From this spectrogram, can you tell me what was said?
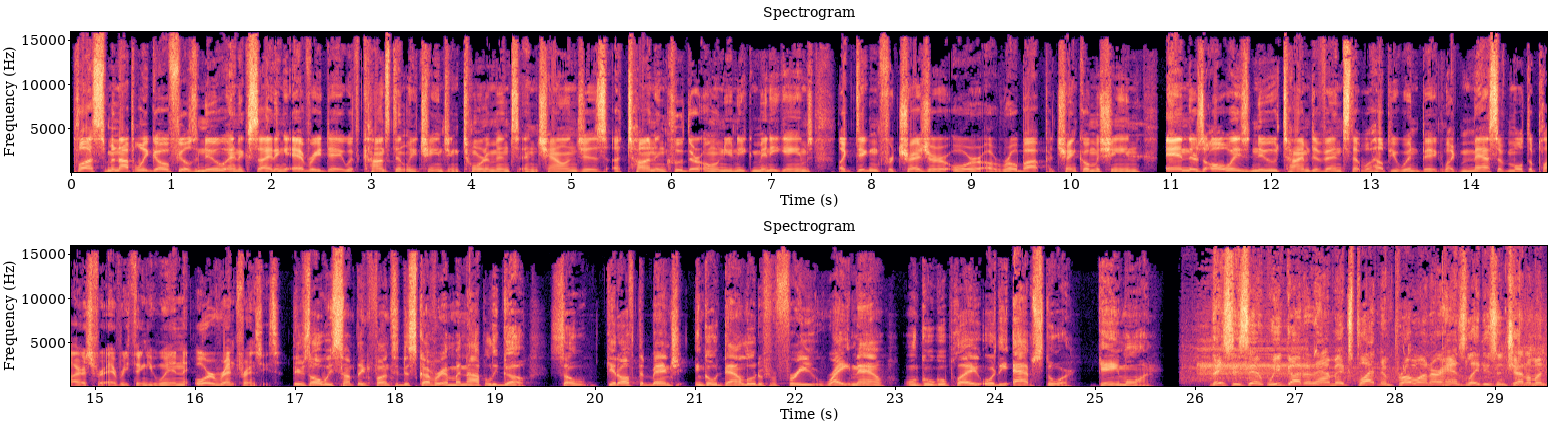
Plus, Monopoly Go feels new and exciting every day with constantly changing tournaments and challenges. A ton include their own unique mini games like digging for treasure or a robot Pachinko machine. And there's always new timed events that will help you win big, like massive multipliers for everything you win or rent frenzies. There's always something fun to discover in Monopoly Go. So get off the bench and go download it for free right now on Google Play or the App Store. Game on. This is it. We've got an Amex Platinum Pro on our hands, ladies and gentlemen.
